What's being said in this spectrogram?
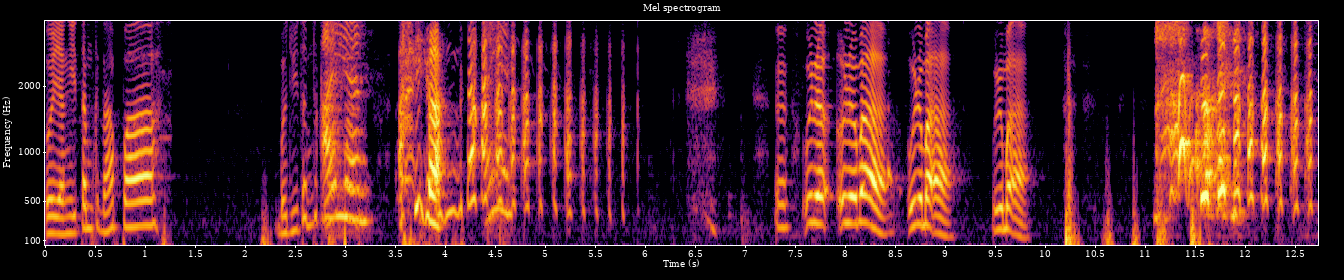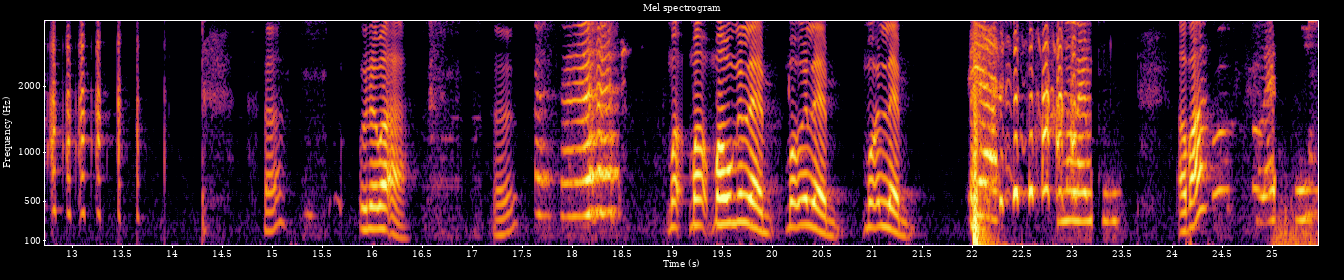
Oh, yang hitam kenapa? Baju hitam tuh kenapa? Ayan, Ayan. ayan. Eh, udah, udah ma, udah ma, udah ma. Hah? Udah ma. Hah? Ma, ma, mau ngelem, mau ngelem, mau ngelem. Iya. Ngelem. Apa? Ngelempus.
